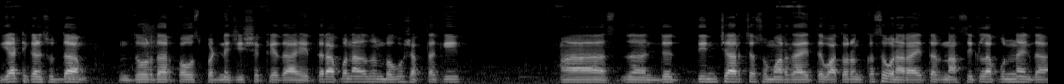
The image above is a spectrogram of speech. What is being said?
या ठिकाणीसुद्धा जोरदार पाऊस पडण्याची शक्यता आहे. तर आपण अजून बघू शकता की तीन चारच्या सुमारास आहे तर वातावरण कसं होणार आहे? तर नाशिकला पुन्हा एकदा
